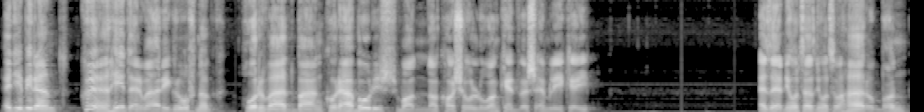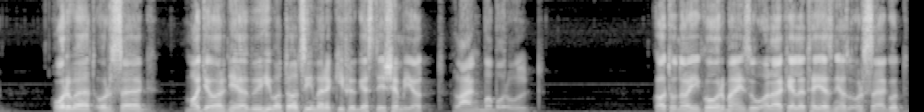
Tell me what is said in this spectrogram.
Egyéb iránt Queen Hédervári grófnak Horváth bán korából is vannak hasonlóan kedves emlékei. 1883-ban Horvátország magyar nyelvű hivatal címerek kifüggesztése miatt lángba borult. Katonai kormányzó alá kellett helyezni az országot,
